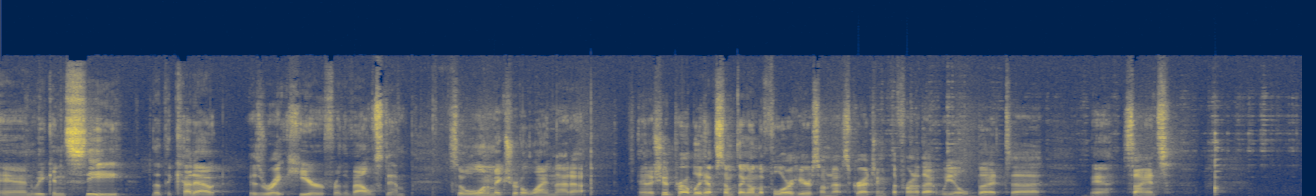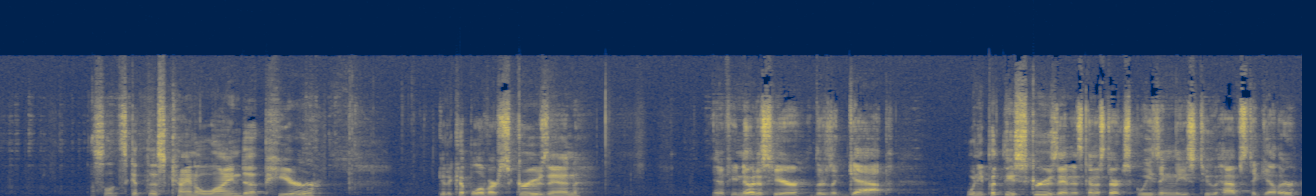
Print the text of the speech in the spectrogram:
and we can see that the cutout is right here for the valve stem. So we'll want to make sure to line that up. And I should probably have something on the floor here so I'm not scratching at the front of that wheel, but uh, yeah, science. So let's get this kind of lined up here. Get a couple of our screws in. And if you notice here, there's a gap. When you put these screws in, it's to start squeezing these two halves together.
